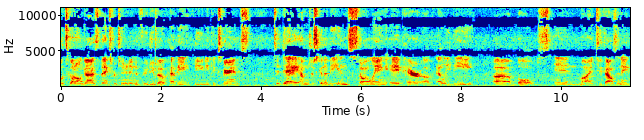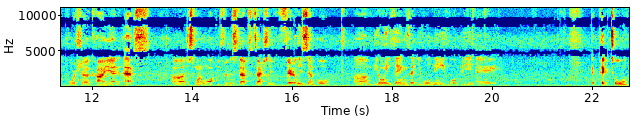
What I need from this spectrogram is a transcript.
What's going on guys? Thanks for tuning in to Fujibo Heavy, the unique experience. Today I'm just going to be installing a pair of LED uh, bulbs in my 2008 Porsche Cayenne S. I uh, just want to walk you through the steps. It's actually fairly simple. Um, the only things that you will need will be a like a pick tool.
